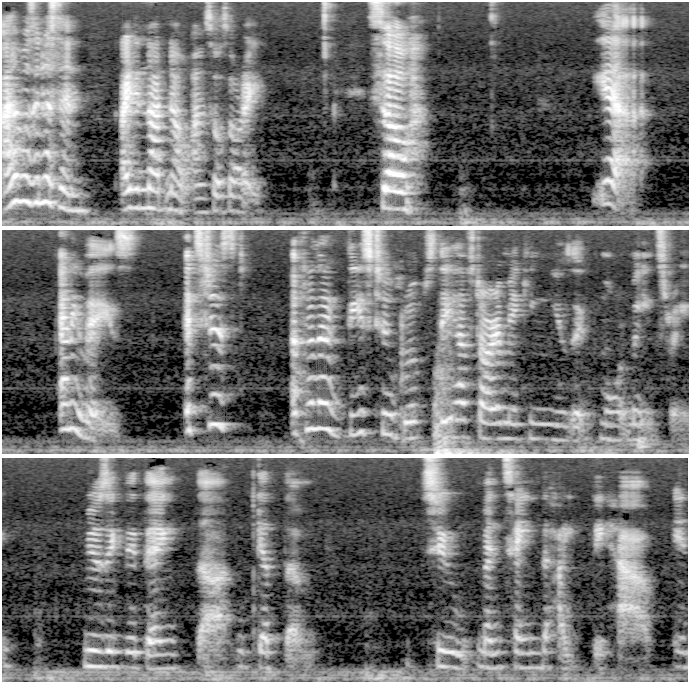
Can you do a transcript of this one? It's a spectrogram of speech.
I was innocent. I did not know. I'm so sorry. So, yeah. Anyways, it's just I feel like these two groups they have started making music more mainstream. Music they think that would get them to maintain the hype they have in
